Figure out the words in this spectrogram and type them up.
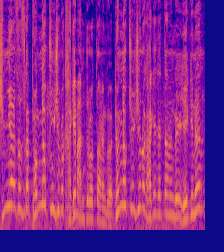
김미아 선수가 병력 중심으로 가게 만들었다는 거예요. 병력 중심으로 가게 됐다는 거예요. 얘기는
